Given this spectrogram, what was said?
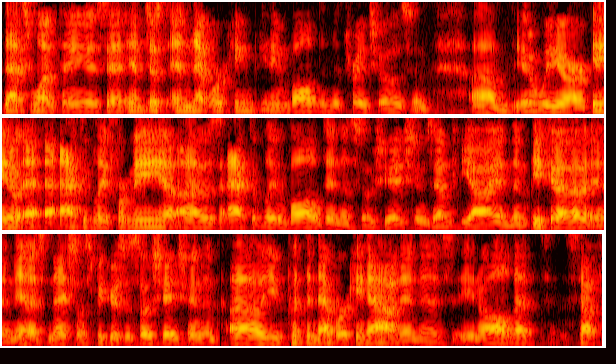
that's one thing is and just and networking, getting involved in the trade shows, and um, you know we are you know actively for me, I was actively involved in associations, MPI, and then ICCA and NS National Speakers Association, and uh, you put the networking out, and it's you know all that stuff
